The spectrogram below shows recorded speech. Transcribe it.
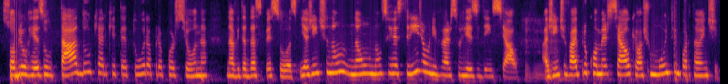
sobre o resultado que a arquitetura proporciona na vida das pessoas. E a gente não, não, não se restringe ao universo residencial. Uhum. A gente vai para o comercial, que eu acho muito importante.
